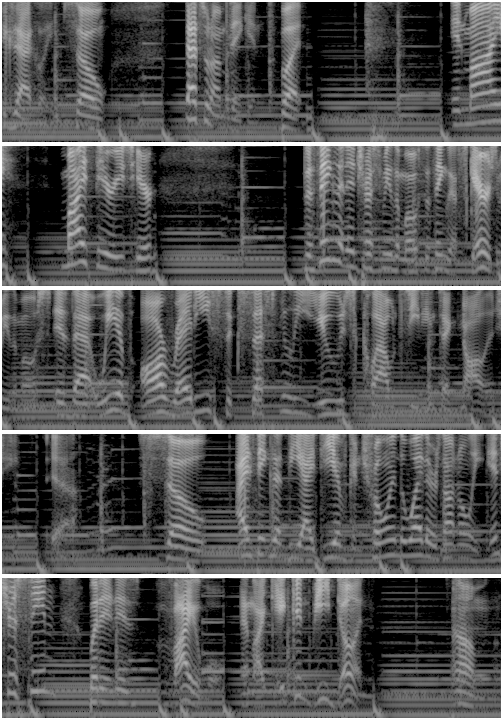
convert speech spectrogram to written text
Exactly. So that's what I'm thinking. But in my my theories here, the thing that interests me the most, the thing that scares me the most, is that we have already successfully used cloud seeding technology. yeah So I think that the idea of controlling the weather is not only interesting, but it is viable and like it can be done. Um,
